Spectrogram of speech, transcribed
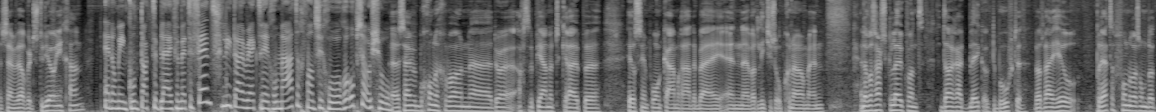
zijn we wel weer de studio ingegaan. En om in contact te blijven met de fans, liet Direct regelmatig van zich horen op social. Uh, zijn we begonnen gewoon uh, door achter de piano te kruipen. Heel simpel een camera erbij en uh, wat liedjes opgenomen. En, en dat was hartstikke leuk, want daaruit bleek ook de behoefte. Wat wij heel prettig vonden was om, dat,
